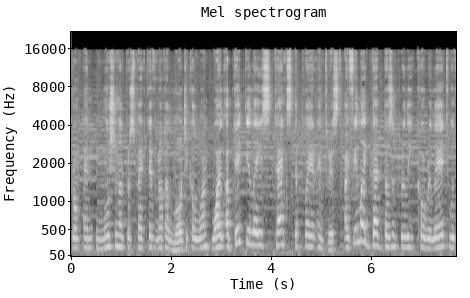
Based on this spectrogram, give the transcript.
from an emotional perspective, not a logical one. While update delays tanks the player interest, I feel like that doesn't really correlate with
